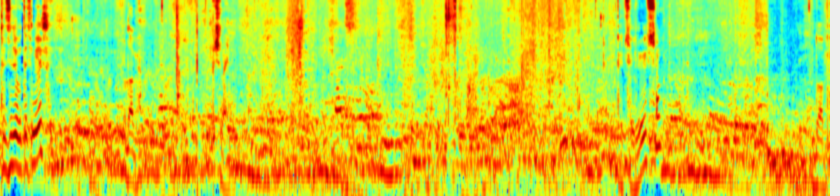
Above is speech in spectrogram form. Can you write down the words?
прицілюватись вмієш? Добре. Починай. Прицілюєшся. Добре,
